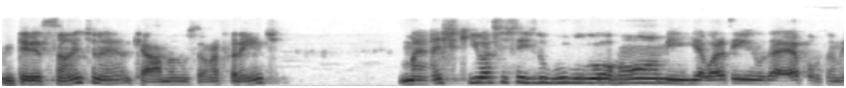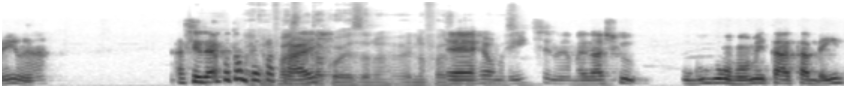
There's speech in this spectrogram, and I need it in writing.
interessante, né? Que a Amazon está na frente, mas que o assistente do Google, Google Home e agora tem o da Apple também, né? Assim, da Apple tá um é pouco atrás. Ele não faz muita coisa, né? Ele não faz É, realmente, coisa. né? Mas acho que o Google Home tá, tá bem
